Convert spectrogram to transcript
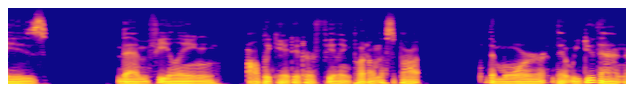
is them feeling obligated or feeling put on the spot. The more that we do that,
